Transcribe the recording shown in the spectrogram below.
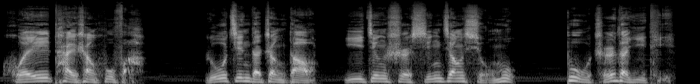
回太上护法。如今的正道已经是行将朽木、不值得一提。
